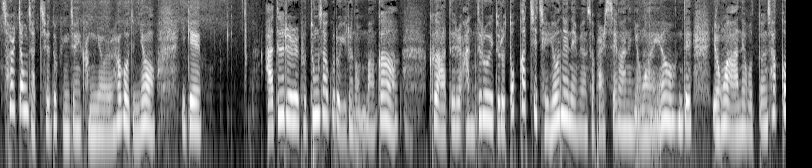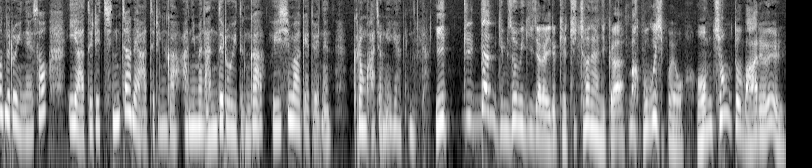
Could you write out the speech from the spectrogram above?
설정 자체도 굉장히 강렬하거든요. 이게 아들을 교통사고로 잃은 엄마가 그 아들을 안드로이드로 똑같이 재현해내면서 발생하는 영화예요. 근데 영화 안에 어떤 사건으로 인해서 이 아들이 진짜 내 아들인가 아니면 안드로이드인가 의심하게 되는 그런 과정의 이야기입니다. 이 일단 김소미 기자가 이렇게 추천하니까 막 보고 싶어요. 엄청 또 말을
